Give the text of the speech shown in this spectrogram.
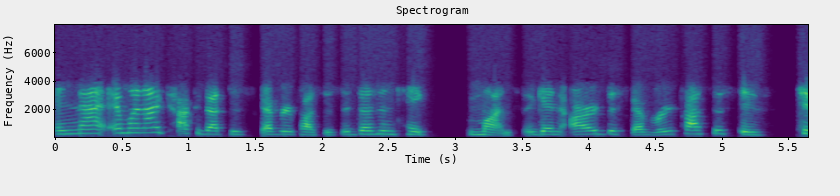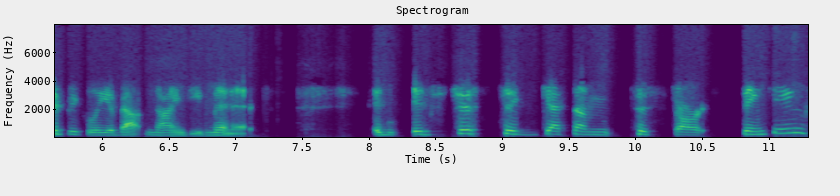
in that. And when I talk about discovery process, it doesn't take months. Again, our discovery process is typically about 90 minutes And it's just to get them to start thinking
